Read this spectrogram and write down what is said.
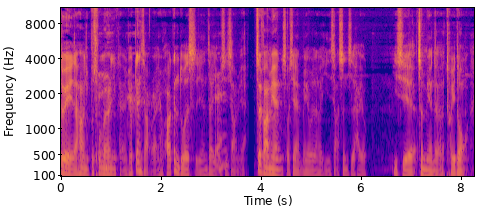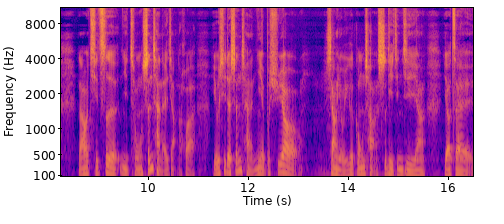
对，然后你不出门，你可能就更想玩，你花更多的时间在游戏上面。这方面首先没有任何影响，甚至还有一些正面的推动。然后其次，你从生产来讲的话，游戏的生产你也不需要像有一个工厂实体经济一样，要在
